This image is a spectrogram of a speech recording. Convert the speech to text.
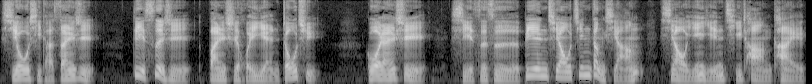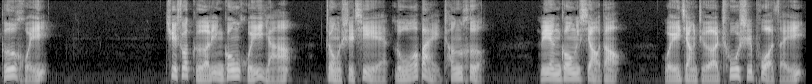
休息他三日。第四日班师回兖州去，果然是喜滋滋，鞭敲金镫响，笑吟吟，齐唱凯歌回。却说葛令公回衙，众侍妾罗拜称贺。令公笑道：“为将者出师破贼，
